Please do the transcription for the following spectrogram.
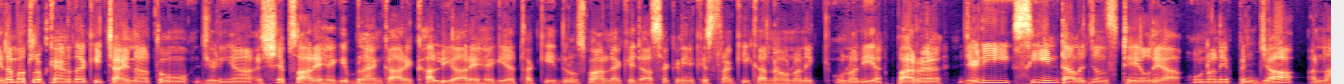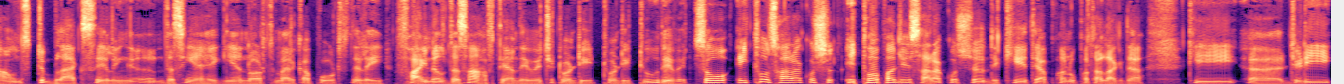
ਇਹਦਾ ਮਤਲਬ ਕਹਿਣ ਦਾ ਕਿ ਚਾਈਨਾ ਤੋਂ ਜਿਹੜੀਆਂ ਸ਼ਿਪਸ ਆ ਰਹੇ ਹੈਗੇ ਬਲੈਂਕ ਆ ਰਹੇ, ਖਾਲੀ ਆ ਰਹੇ ਹੈਗੇ ਆ, ਤਾਂ ਕਿ ਇਧਰੋਂ ਸਮਾਨ ਲੈ ਕੇ ਜਾ ਸਕਣੀਆਂ ਕਿਸ ਤਰ੍ਹਾਂ ਕੀ ਕਰਨਾ ਉਹਨਾਂ ਨੇ, ਉਹਨਾਂ ਦੀ ਆ। ਪਰ ਜਿਹੜੀ ਸੀ ਇੰਟੈਲੀਜੈਂਸ ਟੇਲ ਦੇ ਆ, ਉਹਨਾਂ ਨੇ 50 ਅਨਾਉਂਸਡ ਬਲੈਕ ਸੇਲਿੰਗ ਦਸੀਆਂ ਹੈਗੀਆਂ ਨਾਰਥ ਅਮਰੀਕਾ ਪੋਰਟਸ ਦੇ ਲਈ ਫਾਈਨਲ 10 ਹਫ਼ਤਿਆਂ ਦੇ ਵਿੱਚ 2022 ਦੇ ਵਿੱਚ। ਸੋ ਇੱਥੋਂ ਸਾਰਾ ਕੁਝ ਇੱਥੋਂ ਆਪਾਂ ਜੇ ਸਾਰਾ ਕੁਝ ਦੇਖੀਏ ਤੇ ਆਪਾਂ ਨੂੰ ਪਤਾ ਲੱਗਦਾ ਕਿ ਜਿਹੜੀ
